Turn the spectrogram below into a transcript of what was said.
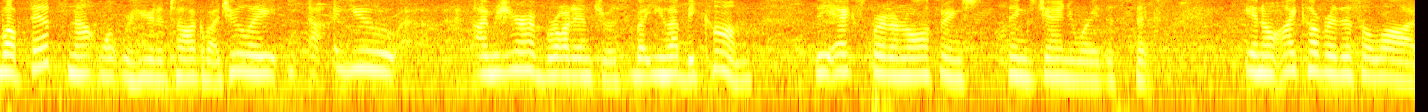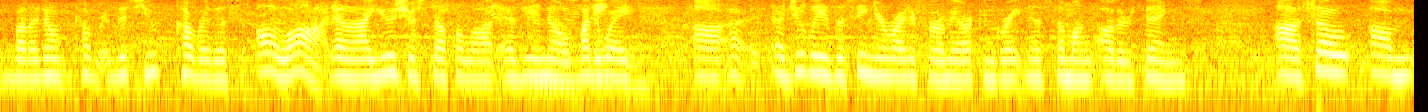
well, that's not what we're here to talk about. Julie, uh, you, I'm sure, have brought interest, but you have become the expert on all things things January the sixth. You know, I cover this a lot, but I don't cover this. You cover this a lot, and I use your stuff a lot, as you know. By the way, uh, uh, Julie is a senior writer for American Greatness, among other things. Uh, so, um,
